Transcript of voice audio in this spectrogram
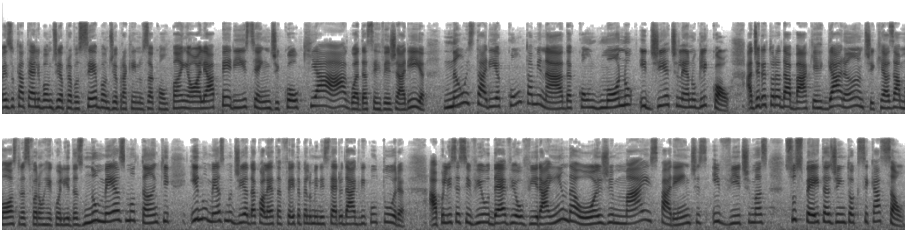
Oi, Zucatelli, bom dia para você, bom dia para quem nos acompanha. Olha, a perícia indicou que a água da cervejaria não estaria contaminada com mono e dietileno glicol. A diretora da Baker garante que as amostras foram recolhidas no mesmo tanque e no mesmo dia da coleta feita pelo Ministério da Agricultura. A Polícia Civil deve ouvir ainda hoje mais parentes e vítimas suspeitas de intoxicação.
